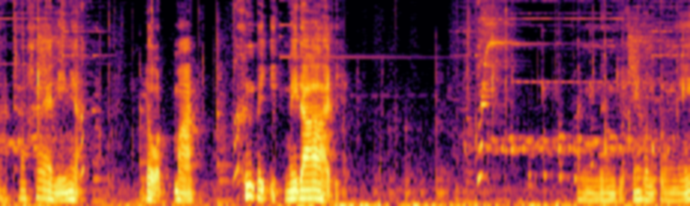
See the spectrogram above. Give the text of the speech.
นะถ้าแค่นี้เนี่ย โดดมาขึ้นไปอีกไม่ได้ อยู่ข้างบนตรงนี้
